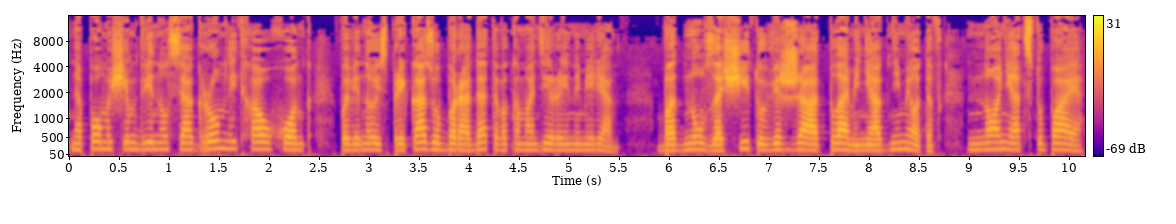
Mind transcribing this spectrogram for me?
на помощь им двинулся огромный Тхаухонг, повинуясь приказу бородатого командира иномерян. Боднул защиту, визжа от пламени огнеметов, но, не отступая,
